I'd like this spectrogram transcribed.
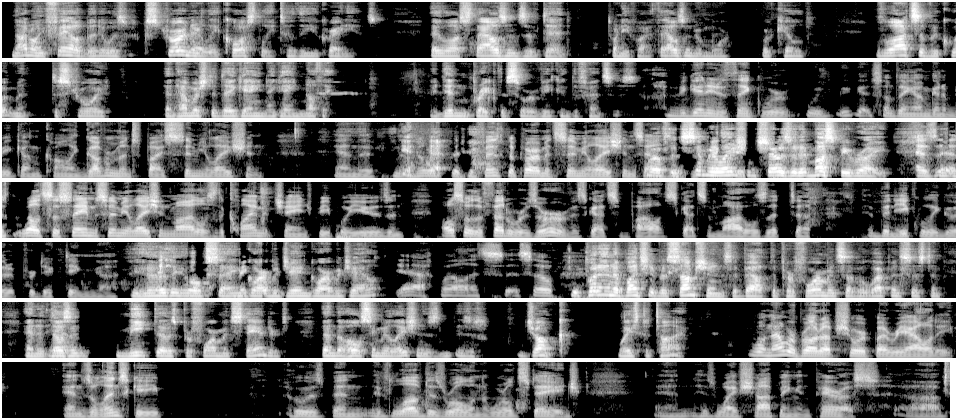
Not only failed, but it was extraordinarily costly to the Ukrainians. They lost thousands of dead, 25,000 or more were killed. Lots of equipment destroyed. And how much did they gain? They gained nothing. They didn't break the Surovikin defenses. I'm beginning to think we're we've got something I'm going to become calling governments by simulation, and the the, yeah. the Defense Department simulation sounds. Well, if the simulation shows it, it must be right. As, yeah. as well, it's the same simulation models the climate change people use, and also the Federal Reserve has got some policies, got some models that uh, have been equally good at predicting. Uh, you know the old saying, "Garbage in, garbage out." Yeah, well, that's uh, so. If you put in a bunch of assumptions about the performance of a weapon system, and it doesn't meet those performance standards, then the whole simulation is is junk, waste of time. Well, now we're brought up short by reality, and Zelensky, who has been, has loved his role in the world stage, and his wife shopping in Paris, uh,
